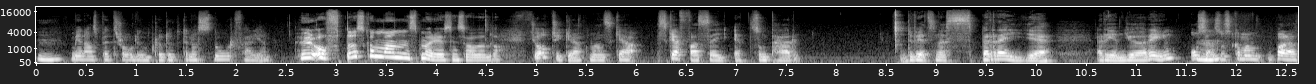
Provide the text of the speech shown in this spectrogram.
Mm. medan petroleumprodukterna snor färgen. Hur ofta ska man smörja sin sadel då? Jag tycker att man ska skaffa sig ett sånt här, du vet sån här sprayrengöring och sen så ska man bara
